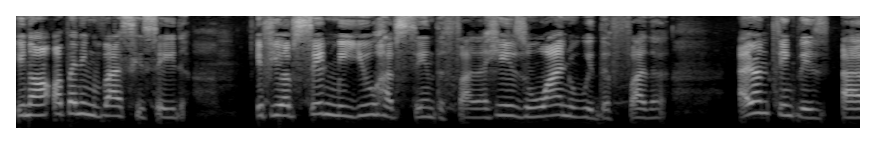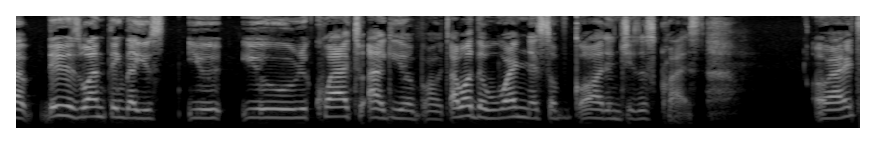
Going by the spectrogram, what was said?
In our opening verse, he said, If you have seen me, you have seen the Father. He is one with the Father. I don't think this uh this is one thing that you you you require to argue about about the oneness of God and Jesus Christ. All right?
